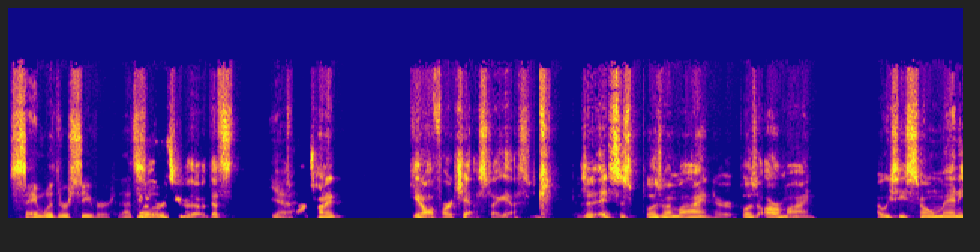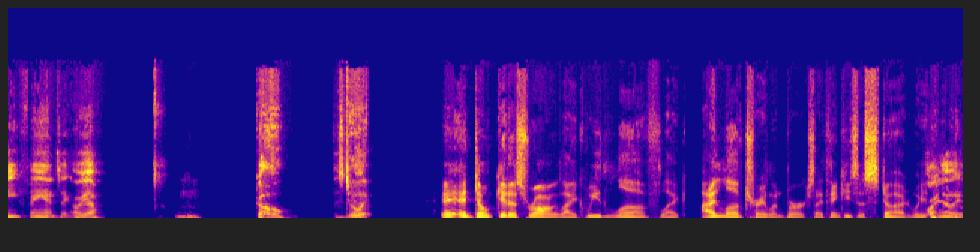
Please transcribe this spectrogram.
Same with receiver. That's Same with the- receiver though. That's yeah. we're trying to get off our chest, I guess. 'Cause it, it just blows my mind or it blows our mind how we see so many fans like, oh yeah, Mhm. go, let's do Yeah. it. And, and don't get us wrong, like we love, like I love Treylon Burks. I think he's a stud. We Oh, we, yeah.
